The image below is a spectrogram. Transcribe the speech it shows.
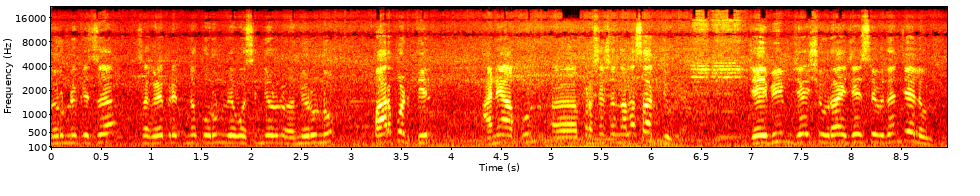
मिरवणुकीचं सगळे प्रयत्न करून व्यवस्थित निर मिरवणूक पार पडतील आणि आपण प्रशासनाला साथ देऊया. जय भीम जय शिवराय जय संविधान जय लवजी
